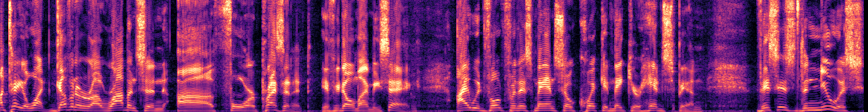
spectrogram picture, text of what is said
I'll tell you what, Governor uh, Robinson uh, for president, if you don't mind me saying. I would vote for this man so quick and make your head spin. This is the newest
